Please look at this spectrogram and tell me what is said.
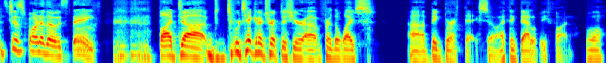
it's just one of those things. But uh, we're taking a trip this year uh, for the wife's uh, big birthday, so I think that'll be fun. Well,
